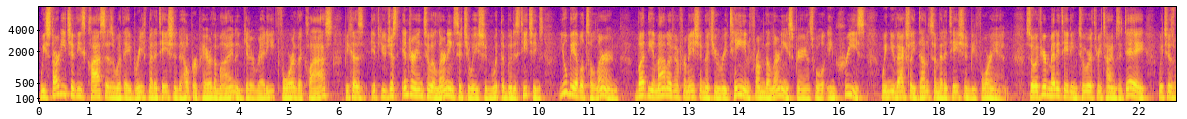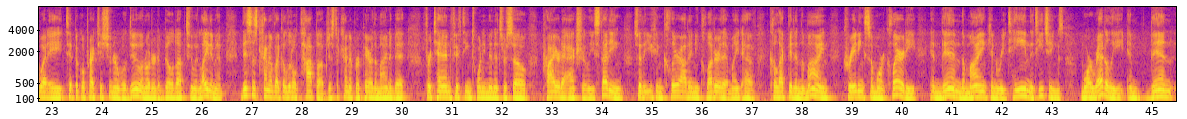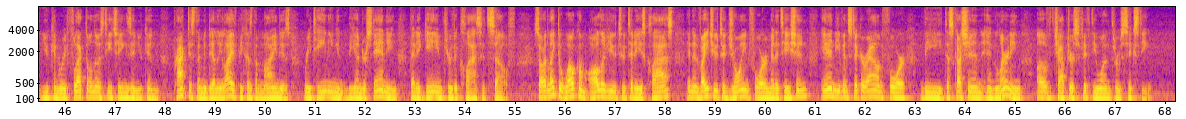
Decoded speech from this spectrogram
We start each of these classes with a brief meditation to help prepare the mind and get it ready for the class. Because if you just enter into a learning situation with the Buddhist teachings, you'll be able to learn but the amount of information that you retain from the learning experience will increase when you've actually done some meditation beforehand. So if you're meditating two or three times a day, which is what a typical practitioner will do in order to build up to enlightenment, this is kind of like a little top up just to kind of prepare the mind a bit for 10, 15, 20 minutes or so prior to actually studying so that you can clear out any clutter that might have collected in the mind, creating some more clarity, and then the mind can retain the teachings more readily and then you can reflect on those teachings and you can practice them in daily life because the mind is retaining the understanding that it gained through the class itself. So I'd like to welcome all of you to today's class and invite you to join for meditation and even stick around for the discussion and learning of chapters 51 through 60.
